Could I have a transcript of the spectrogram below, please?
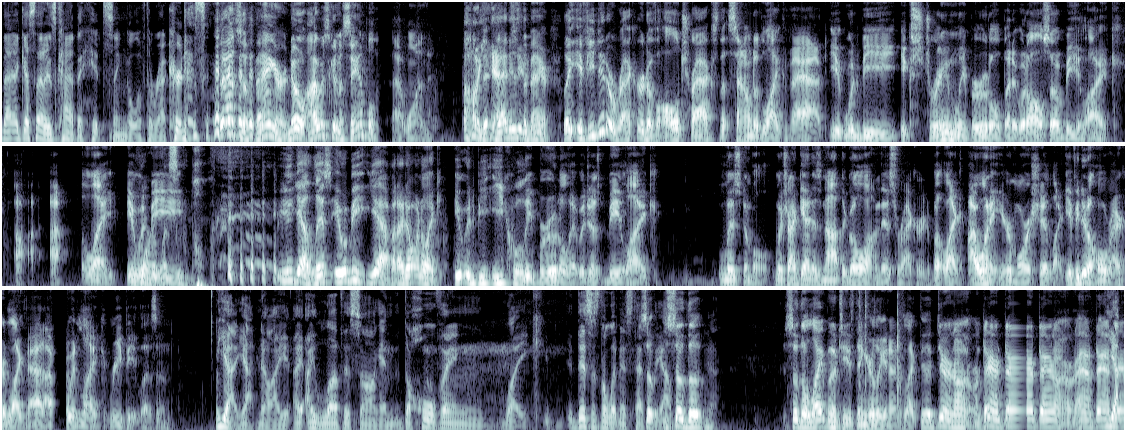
That I guess that is kind of the hit single of the record. That's a banger. No, I was going to sample that one. Oh Th- yeah. that is the banger. Like, if you did a record of all tracks that sounded like that, it would be extremely brutal, but it would also be like, uh, uh, like it would More be, yeah, list. It would be, yeah, but I don't want to like. It would be equally brutal. It would just be like listenable, which I get is not the goal on this record. But like, I want to hear more shit. Like, if you did a whole record like that, I would like repeat listen. Yeah, yeah, no, I, I I love this song and the whole thing. Like, this is the litmus test So- of the album. so the- yeah. So the leitmotif thing you're looking at is like the yeah,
